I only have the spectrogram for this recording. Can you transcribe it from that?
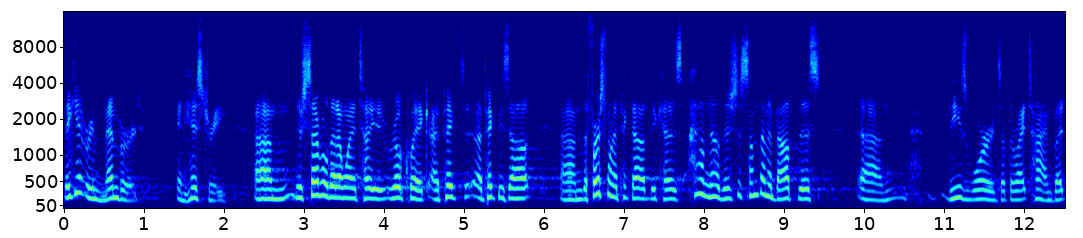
They get remembered in history. Um, there's several that I want to tell you real quick. I picked, I picked these out. Um, the first one I picked out because, I don't know, there's just something about this, um, these words at the right time. But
